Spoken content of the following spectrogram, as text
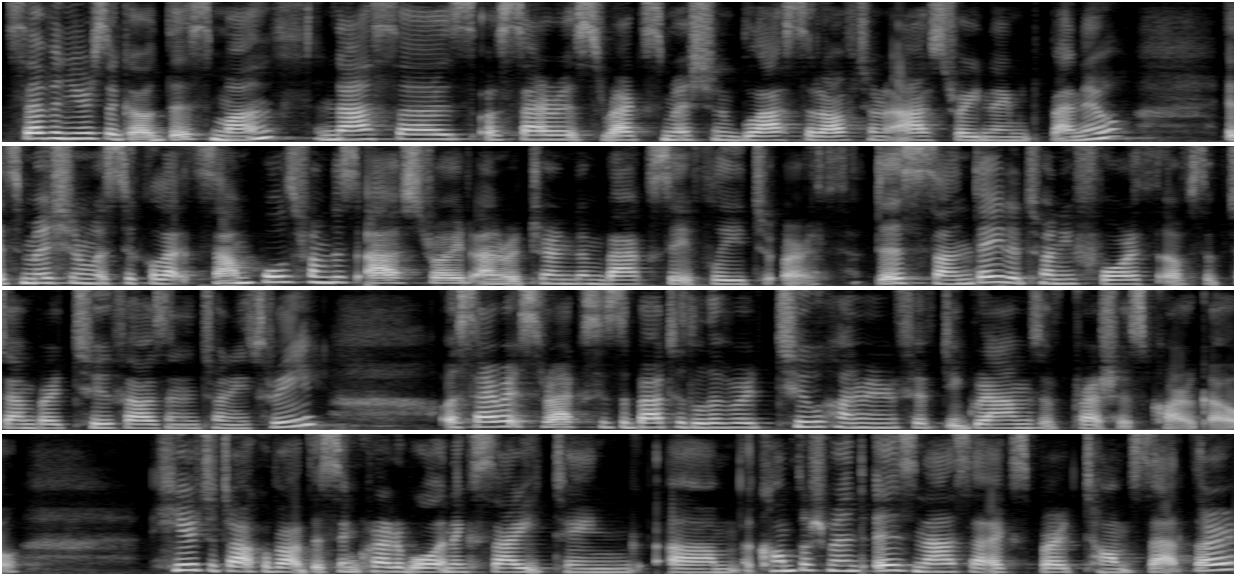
Seven years ago this month, NASA's OSIRIS-REx mission blasted off to an asteroid named Bennu. Its mission was to collect samples from this asteroid and return them back safely to Earth. This Sunday, the 24th of September 2023, OSIRIS-REx is about to deliver 250 grams of precious cargo. Here to talk about this incredible and exciting um, accomplishment is NASA expert Tom Statler.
